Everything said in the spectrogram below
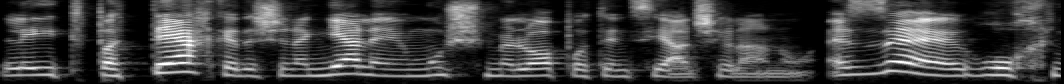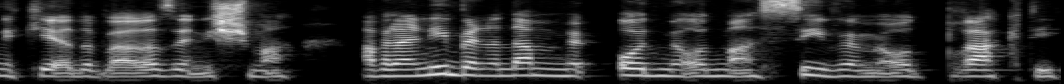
להתפתח כדי שנגיע למימוש מלוא הפוטנציאל שלנו. איזה רוחניקי הדבר הזה נשמע. אבל אני בן אדם מאוד מאוד מעשי ומאוד פרקטי.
